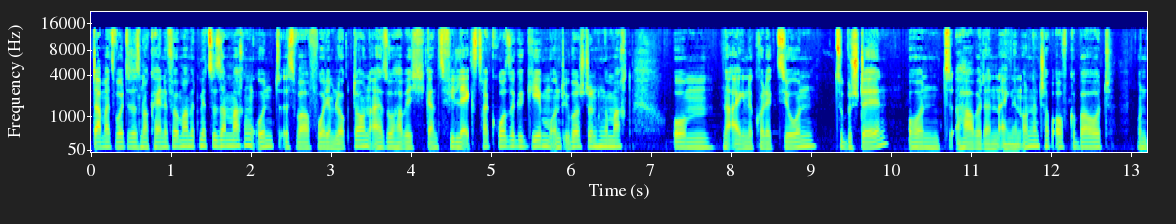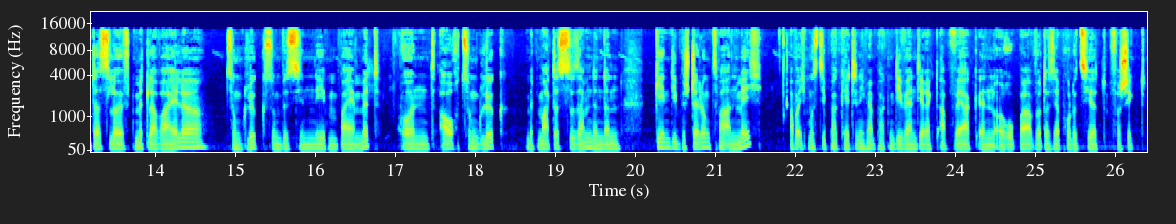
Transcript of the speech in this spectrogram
Damals wollte das noch keine Firma mit mir zusammen machen und es war vor dem Lockdown, also habe ich ganz viele Extrakurse gegeben und Überstunden gemacht, um eine eigene Kollektion zu bestellen und habe dann einen eigenen Online-Shop aufgebaut und das läuft mittlerweile zum Glück so ein bisschen nebenbei mit und auch zum Glück mit Mattes zusammen, denn dann gehen die Bestellungen zwar an mich, aber ich muss die Pakete nicht mehr packen, die werden direkt ab Werk in Europa, wird das ja produziert, verschickt.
